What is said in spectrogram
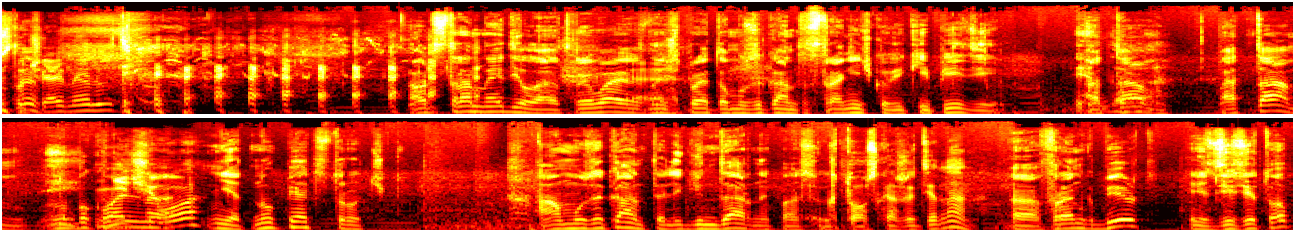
случайные люди. А вот странное дело, открываю, значит, про этого музыканта страничку в Википедии, а да. там, а там, ну, буквально... Ничего? Нет, ну, пять строчек. А музыкант-то легендарный, по сути. Кто, скажите нам? А, Фрэнк Бирд из Дизи Топ.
